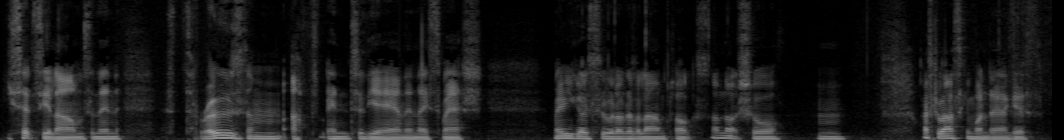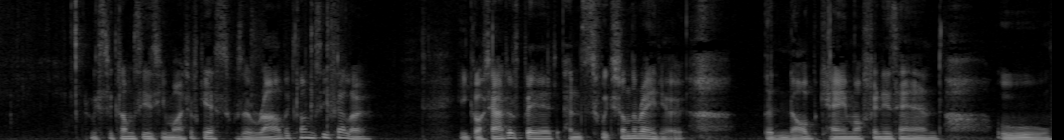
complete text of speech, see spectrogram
he sets the alarms and then throws them up into the air and then they smash. Maybe he goes through a lot of alarm clocks. I'm not sure. Hmm. We'll have to ask him one day, I guess. Mr. Clumsy, as you might have guessed, was a rather clumsy fellow. He got out of bed and switched on the radio. The knob came off in his hand. Ooh,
